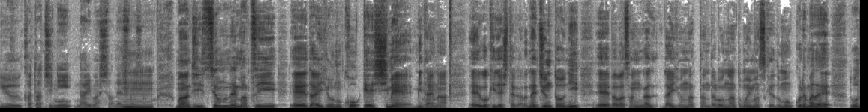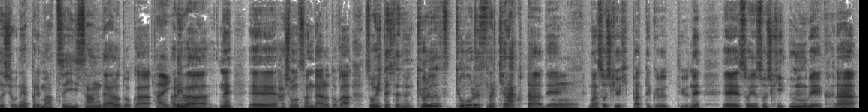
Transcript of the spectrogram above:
いう形になりましたね、まあ、事実上の、ね、松井、えー、代表の後継指名みたいな、えー、動きでしたからね順当に、えー、馬場さんが代表になったんだろうなと思いますけれどもこれまでどうでしょうねやっぱり松井さんであるとか、はい、あるいはね、えー、橋本さんであるとかそういった人たちの強烈強烈なキャラクターで、うん、まあ、組織を引っ張ってくるっていうね、えー、そういう組織運営から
